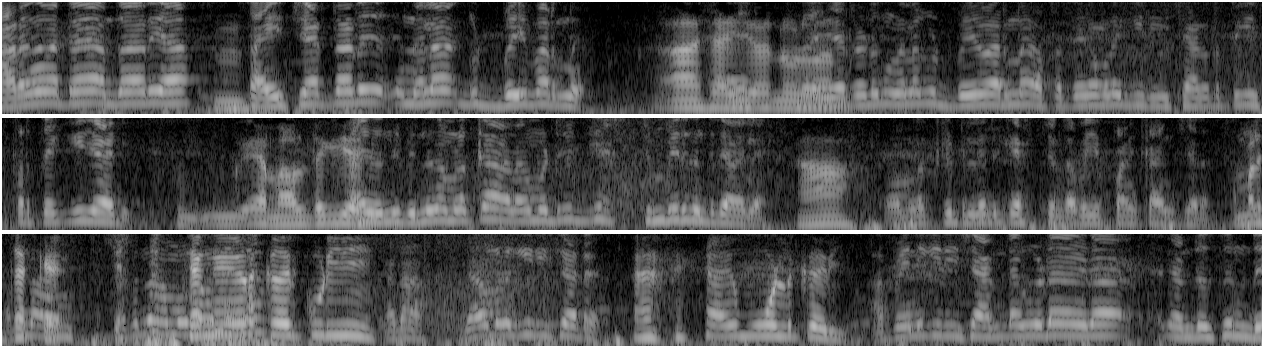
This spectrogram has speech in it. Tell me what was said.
ആടെ മറ്റേ എന്താ പറയാ സൈ സൈച്ചേട്ടനാട് ഇന്നലെ ഗുഡ് ബൈ പറഞ്ഞു. ഇന്നലെ ഗുഡ് ബൈ പറഞ്ഞു. അപ്പത്തേക്ക് നമ്മൾ ഗിരീശാട്ടത്തേക്ക് ഇപ്പുറത്തേക്ക് ചാടി. എറണാകുളത്തേക്ക് പിന്നെ നമ്മൾ കാണാൻ വേണ്ടി ഒരു ഗസ്റ്റും വരുന്നുണ്ട് രാവിലെ. നമ്മളെ കിട്ടില്ല ഒരു ഗസ്റ്റ് ഉണ്ട് അപ്പൊ ചക്ക അപ്പൊ ചങ്ങയുടെ കയറി കൂടി മുകളിൽ കയറി അപ്പൊ ഇവിടെ രണ്ടു ദിവസം ഉണ്ട്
